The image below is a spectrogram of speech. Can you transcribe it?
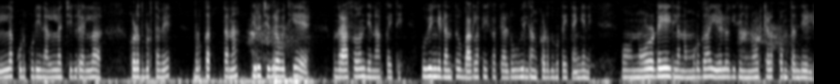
ಎಲ್ಲ ಕುಡಿ ಕುಡಿನೆಲ್ಲ ಚಿಗುರೆಲ್ಲ ಕಡಿದು ಬಿಡ್ತವೆ. ಬುಡ್ಕತ್ತನ ತಿರು ಚಿಗುರವತ್ತಿಗೆ ಒಂದು ರಾಸ ಒಂದು ದಿನ ಹಾಕೈತಿ ಹೂವಿನ ಗಿಡ ಅಂತೂ ಬಾಗ್ಲ ಕೈ ಕಾಕೆರಡು ಹೂವಿಲ್ದಂಗೆ ಕಡ್ದು ಬಿಟ್ಟೈತೆ ಹಂಗೇನೆ. ನೋಡೇ ಇಲ್ಲ ನಮ್ಮ ಹುಡುಗ ಹೇಳೋಗಿದ್ದೀನಿ ನೋಡಿ ಅಂತಂದೇಳಿ.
